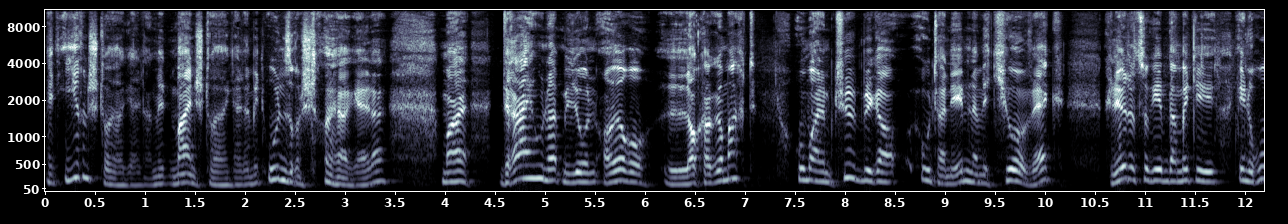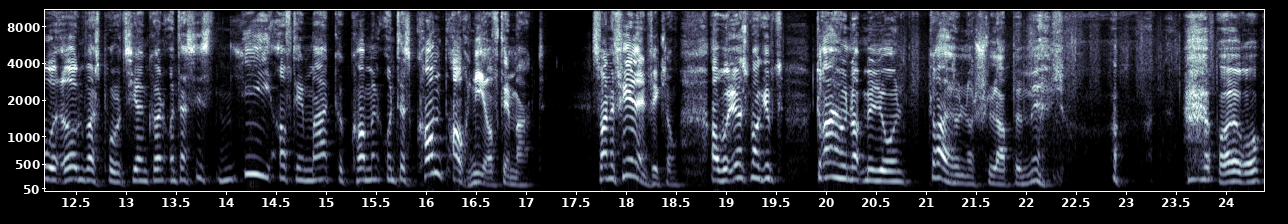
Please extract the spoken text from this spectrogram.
mit ihren Steuergeldern, mit meinen Steuergeldern, mit unseren Steuergeldern mal 300 Millionen Euro locker gemacht, um einem Tübinger Unternehmen, nämlich CureVac, Knete zu geben, damit die in Ruhe irgendwas produzieren können. Und das ist nie auf den Markt gekommen und das kommt auch nie auf den Markt. Es war eine Fehlentwicklung. Aber erstmal gibt es 300 Millionen, 300 schlappe Millionen. Euro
